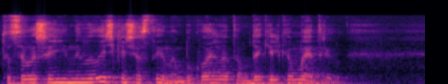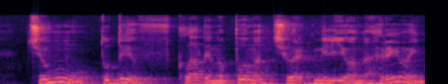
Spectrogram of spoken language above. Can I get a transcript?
то це лише її невеличка частина, буквально там декілька метрів. Чому туди вкладено понад чверть мільйона гривень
